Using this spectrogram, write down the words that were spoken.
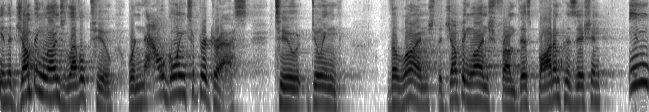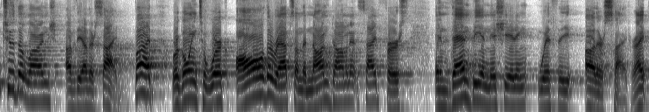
In the jumping lunge level two, we're now going to progress to doing the lunge, the jumping lunge from this bottom position into the lunge of the other side. But we're going to work all the reps on the non-dominant side first and then be initiating with the other side, right?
